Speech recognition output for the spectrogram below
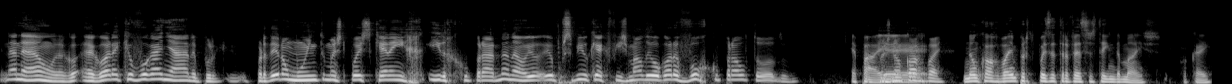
não, não, ago- agora é que eu vou ganhar, porque perderam muito, mas depois querem ir- recuperar. Não, não, eu, eu percebi o que é que fiz mal, eu agora vou recuperá-lo todo. Epá, Depois não é- corre bem. Não corre bem porque depois atravessas-te ainda mais, ok?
